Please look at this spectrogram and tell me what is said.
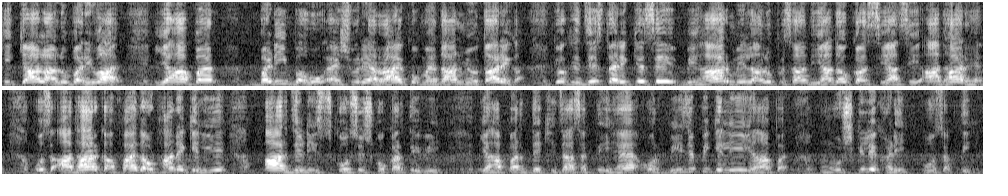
कि क्या लालू परिवार यहाँ पर बड़ी बहू ऐश्वर्या राय को मैदान में उतारेगा, क्योंकि जिस तरीके से बिहार में लालू प्रसाद यादव का सियासी आधार है, उस आधार का फ़ायदा उठाने के लिए आरजेडी इस कोशिश को करती हुई यहाँ पर देखी जा सकती है और बीजेपी के लिए यहाँ पर मुश्किलें खड़ी हो सकती हैं।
